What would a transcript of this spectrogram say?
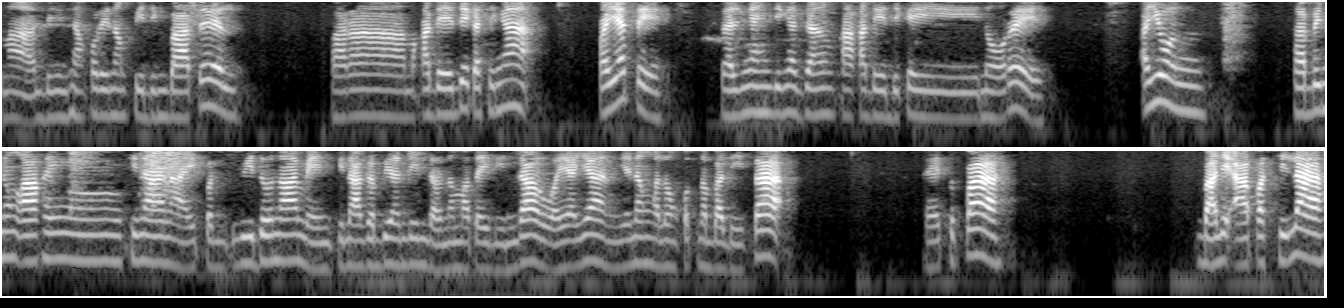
na binilihan ko rin ng feeding bottle para makadede kasi nga payat eh. Dahil nga hindi nga ganun kakadede kay Nore. Ayun, sabi nung aking sinanay, pag widow namin, kinagabihan din daw, namatay din daw. Ay, ayan, yan ang malungkot na balita. Eto pa, bali apat sila.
